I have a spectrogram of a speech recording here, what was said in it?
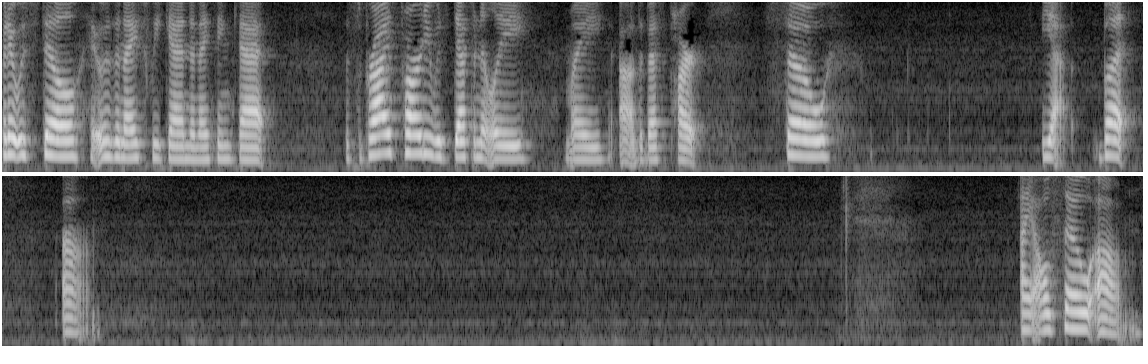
but it was still, it was a nice weekend. And I think that the surprise party was definitely my, uh, the best part. So, yeah, but um, I also um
